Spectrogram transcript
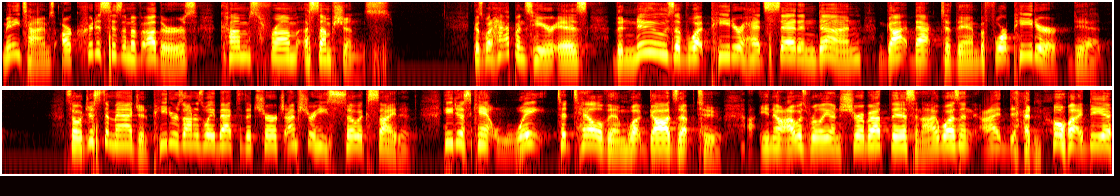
many times our criticism of others comes from assumptions. Because what happens here is the news of what Peter had said and done got back to them before Peter did. So just imagine, Peter's on his way back to the church. I'm sure he's so excited. He just can't wait to tell them what God's up to. Uh, you know, I was really unsure about this, and I wasn't, I had no idea.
